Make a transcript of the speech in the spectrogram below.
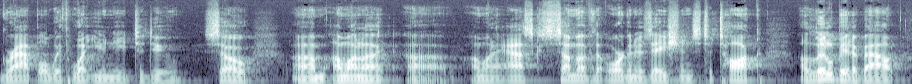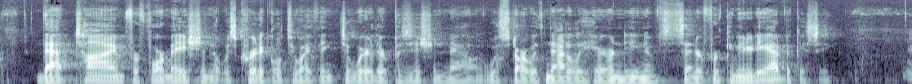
grapple with what you need to do. So um, I want to uh, I want to ask some of the organizations to talk a little bit about that time for formation that was critical to, I think, to where they're positioned now. We'll start with Natalie Herendeen of Center for Community Advocacy. Uh,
